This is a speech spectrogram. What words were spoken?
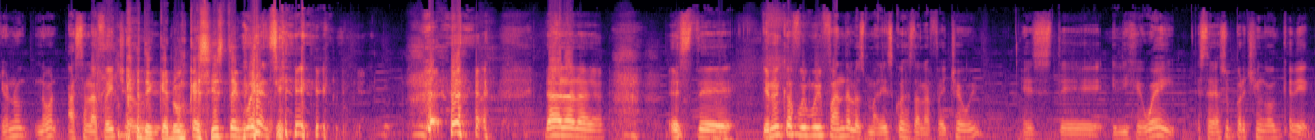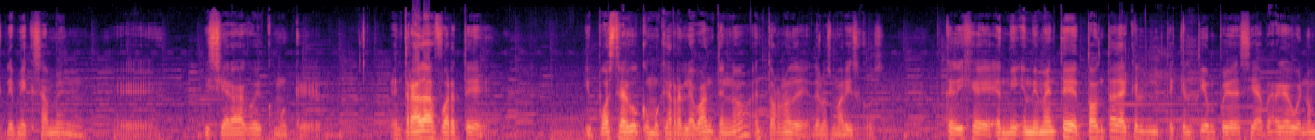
yo no, no, hasta la fecha. de que nunca hiciste, güey. sí. no, no, no, no. Este, yo nunca fui muy fan de los mariscos hasta la fecha, güey. Este, y dije, güey, estaría súper chingón que de, de mi examen eh, hiciera, güey, como que entrada fuerte y postre algo como que relevante, ¿no? En torno de, de los mariscos. Que dije, en mi, en mi mente tonta de aquel, de aquel tiempo, yo decía, verga, güey, no,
